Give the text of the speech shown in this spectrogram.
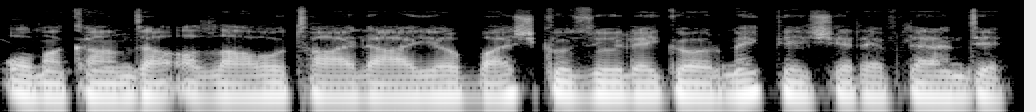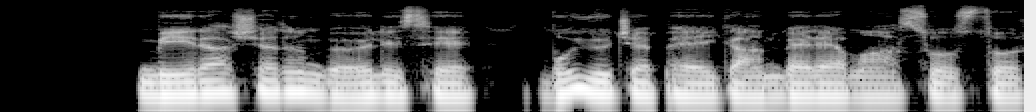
O makamda Allahu Teala'yı baş gözüyle görmekle şereflendi. Miraçların böylesi bu yüce peygambere mahsustur.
